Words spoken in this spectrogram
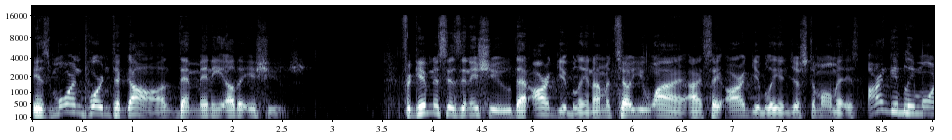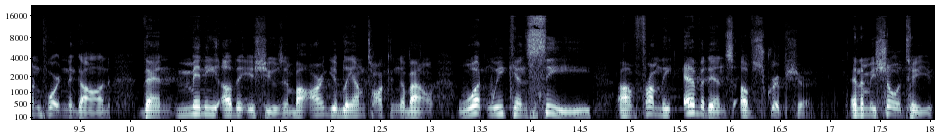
is more important to God than many other issues. Forgiveness is an issue that arguably, and I'm going to tell you why I say arguably in just a moment, is arguably more important to God than many other issues. And by arguably, I'm talking about what we can see uh, from the evidence of Scripture. And let me show it to you.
